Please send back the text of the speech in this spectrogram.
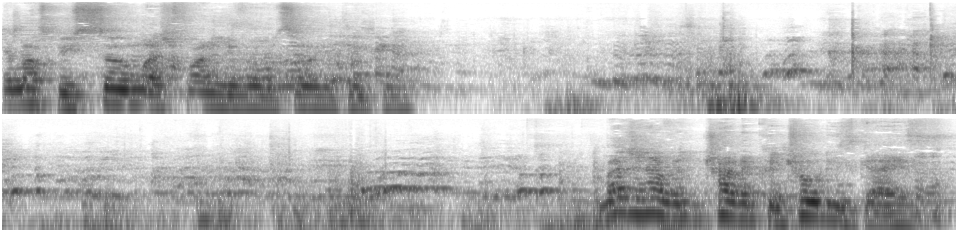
It must be so much fun living with so many people. Imagine having trying to control these guys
